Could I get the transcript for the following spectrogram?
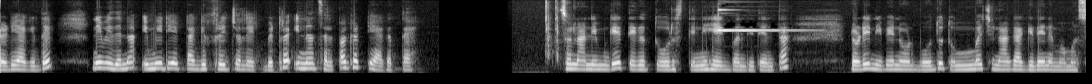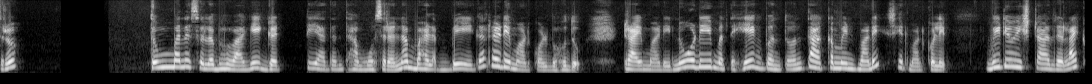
ರೆಡಿ ಆಗಿದೆ. ನೀವು ಇದನ್ನು ಇಮಿಡಿಯೇಟಾಗಿ ಫ್ರಿಜ್ಜಲ್ಲಿ ಇಟ್ಬಿಟ್ರೆ ಇನ್ನೊಂದು ಸ್ವಲ್ಪ ಗಟ್ಟಿ ಆಗುತ್ತೆ ಸೊ ನಾನು ನಿಮಗೆ ತೆಗೆದು ತೋರಿಸ್ತೀನಿ ಹೇಗೆ ಬಂದಿದೆ ಅಂತ. ನೋಡಿ, ನೀವೇ ನೋಡ್ಬೋದು, ತುಂಬ ಚೆನ್ನಾಗಾಗಿದೆ ನಮ್ಮ ಮೊಸರು. ತುಂಬಾ ಸುಲಭವಾಗಿ ಗಟ್ಟಿಯಾದಂತಹ ಮೊಸರನ್ನು ಬಹಳ ಬೇಗ ರೆಡಿ ಮಾಡ್ಕೊಳ್ಬಹುದು. ಟ್ರೈ ಮಾಡಿ, ನೋಡಿ ಮತ್ತು ಹೇಗೆ ಬಂತು ಅಂತ ಕಮೆಂಟ್ ಮಾಡಿ ಶೇರ್ ಮಾಡ್ಕೊಳ್ಳಿ. ವಿಡಿಯೋ ಇಷ್ಟ ಆದರೆ ಲೈಕ್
